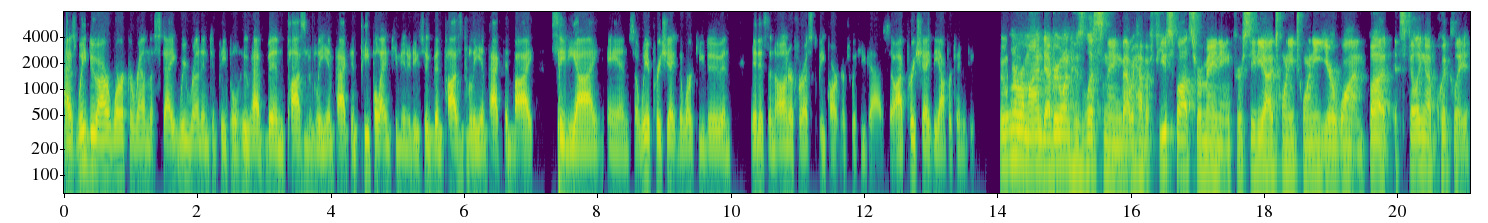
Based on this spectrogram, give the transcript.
as we do our work around the state, we run into people who have been positively impacted, people and communities who've been positively impacted by CDI. And so we appreciate the work you do. And it is an honor for us to be partners with you guys. So I appreciate the opportunity. We want to remind everyone who's listening that we have a few spots remaining for CDI 2020 year one, but it's filling up quickly.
